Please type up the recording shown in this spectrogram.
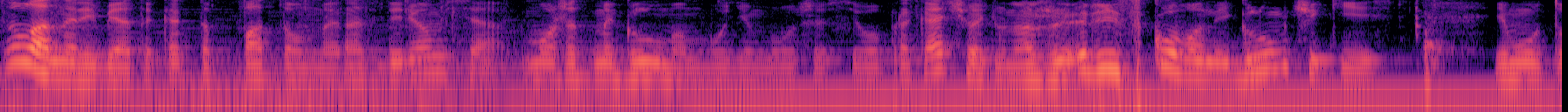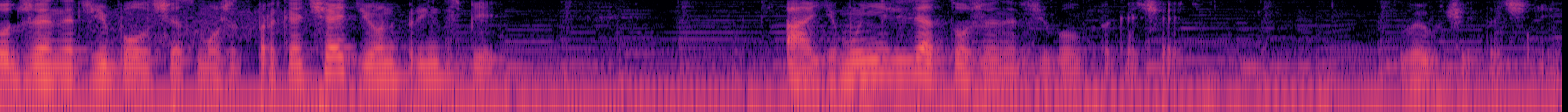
Ну ладно, ребята, как-то потом мы разберемся. Может мы глумом будем лучше всего прокачивать. У нас же рискованный глумчик есть. Ему тот же Energy Ball сейчас может прокачать, и он, в принципе... А, ему нельзя тоже Energy Ball прокачать. Выучить, точнее.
